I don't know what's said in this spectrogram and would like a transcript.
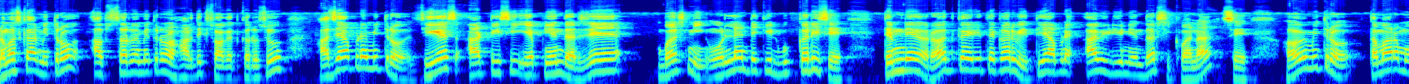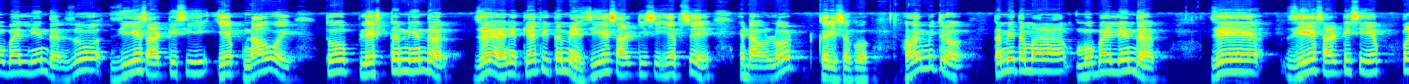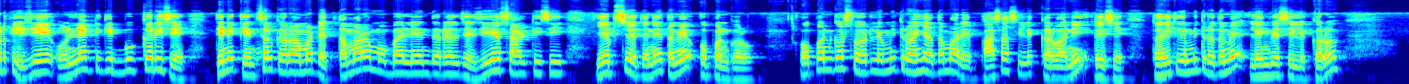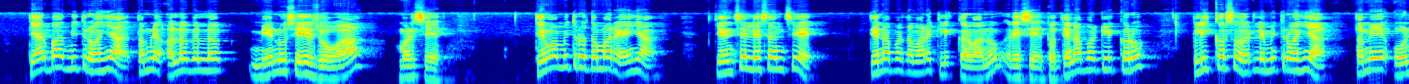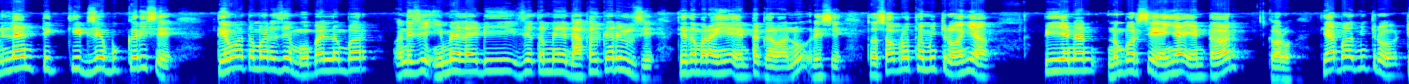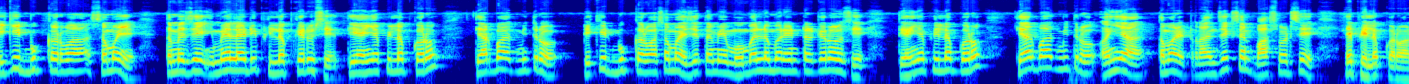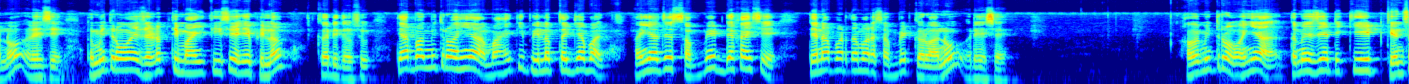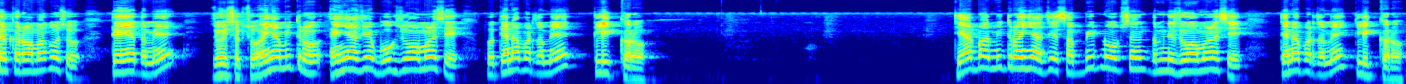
નમસ્કાર મિત્રો, આપ સર્વે મિત્રોનું હાર્દિક સ્વાગત કરું છું. આજે આપણે મિત્રો જીએસઆરટીસી એપની અંદર જે બસની ઓનલાઈન ટિકિટ બુક કરી છે, તેમને રદ કઈ રીતે કરવી તે આપણે આ વિડીયોની અંદર શીખવાના છે. હવે મિત્રો, તમારા મોબાઈલની અંદર જો જીએસઆરટીસી એપ ના હોય, તો પ્લે સ્ટોરની અંદર જઈ અને ત્યાંથી તમે જીએસઆરટીસી એપ છે એ ડાઉનલોડ કરી શકો. હવે મિત્રો, તમે તમારા મોબાઈલની અંદર જે જીએસઆરટીસી એપ પરથી જે ઓનલાઈન ટિકિટ બુક કરી છે, તેને કેન્સલ કરવા માટે તમારા મોબાઈલની અંદર રહેલ જે જીએસઆરટીસી એપ છે, તેને તમે ઓપન કરો. ઓપન કરશો એટલે મિત્રો અહીંયા તમારે ભાષા સિલેક્ટ કરવાની રહેશે. તો અહીંથી મિત્રો તમે લેંગ્વેજ સિલેક્ટ કરો. ત્યારબાદ મિત્રો અહીંયા તમને અલગ અલગ મેનુ છે એ જોવા મળશે. તેમાં મિત્રો તમારે અહીંયા કેન્સલેશન છે, તેના પર તમારે ક્લિક કરવાનું રહેશે. તો તેના પર ક્લિક કરો. ક્લિક કરશો એટલે મિત્રો અહીંયા તમે ઓનલાઈન ટિકિટ જે બુક કરી છે, તેમાં તમારે જે મોબાઈલ નંબર અને જે ઈમેલ આઈડી જે તમે દાખલ કરેલું છે, તે તમારે અહીંયા એન્ટર કરવાનું રહેશે. તો સૌપ્રથમ મિત્રો અહીંયા પીએનઆર નંબર છે, અહીંયા એન્ટર કરો. ત્યારબાદ મિત્રો ટિકિટ બુક કરવા સમયે તમે જે ઈમેલ આઈડી ફિલઅપ કર્યું છે, તે અહીંયા ફિલઅપ કરો. ત્યારબાદ મિત્રો ટિકિટ બુક કરવા સમયે જે તમે મોબાઈલ નંબર એન્ટર કર્યો છે, તે અહીંયા ફિલઅપ કરો. ત્યારબાદ મિત્રો, અહીંયા તમારે ટ્રાન્ઝેક્શન પાસવર્ડ છે, એ ફિલઅપ કરવાનો રહેશે. તો મિત્રો અહીં ઝડપથી માહિતી છે, એ ફિલઅપ કરી દઉં છું. ત્યારબાદ મિત્રો, અહીંયા માહિતી ફિલઅપ થઈ ગયા બાદ, અહીંયા જે સબમિટ દેખાય છે, તેના પર તમારે સબમિટ કરવાનું રહેશે. હવે મિત્રો, અહીંયા તમે જે ટિકિટ કેન્સલ કરવા માગો છો, તે અહીંયા તમે જોઈ શકશો. અહીંયા મિત્રો, અહીંયા જે બોક્સ જોવા મળશે, તો તેના પર તમે ક્લિક કરો. ત્યારબાદ મિત્રો અહીંયા જે સબમિટનું ઓપ્શન તમને જોવા મળે છે, તેના પર તમે ક્લિક કરો.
